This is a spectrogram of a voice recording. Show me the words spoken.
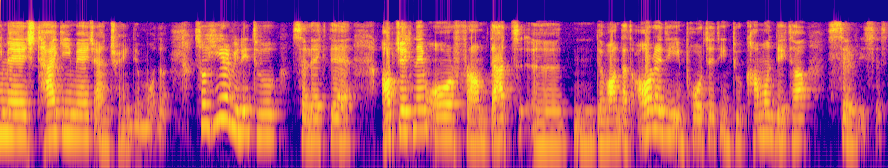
image, tag image, and train the model. So here we need to select the object name or from that uh, the one that already imported into common data services.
